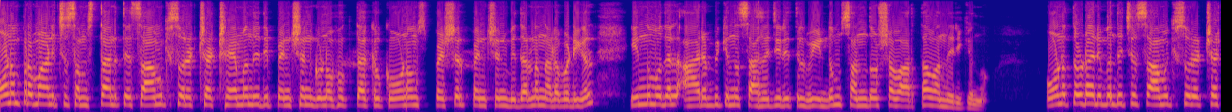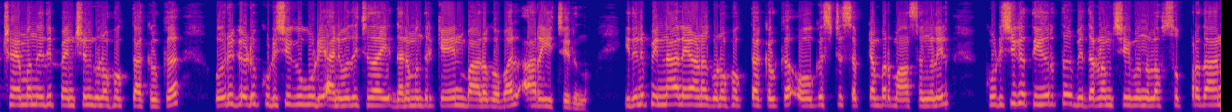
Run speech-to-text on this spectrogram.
ഓണം പ്രമാണിച്ച് സംസ്ഥാനത്തെ സാമൂഹ്യ സുരക്ഷാ ക്ഷേമനിധി പെൻഷൻ ഗുണഭോക്താക്കൾക്ക് ഓണം സ്പെഷ്യൽ പെൻഷൻ വിതരണ നടപടികൾ ഇന്നു മുതൽ ആരംഭിക്കുന്ന സാഹചര്യത്തിൽ വീണ്ടും സന്തോഷ വാർത്ത വന്നിരിക്കുന്നു. ഓണത്തോടനുബന്ധിച്ച് സാമൂഹ്യ സുരക്ഷാ ക്ഷേമനിധി പെൻഷൻ ഗുണഭോക്താക്കൾക്ക് ഒരു ഗഡു കുടിശ്ശിക കൂടി അനുവദിച്ചതായി ധനമന്ത്രി കെ എൻ ബാലഗോപാൽ അറിയിച്ചിരുന്നു. ഇതിന് പിന്നാലെയാണ് ഗുണഭോക്താക്കൾക്ക് ഓഗസ്റ്റ് സെപ്റ്റംബർ മാസങ്ങളിൽ കുടിശ്ശിക തീർത്ത് വിതരണം ചെയ്യുമെന്നുള്ള സുപ്രധാന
